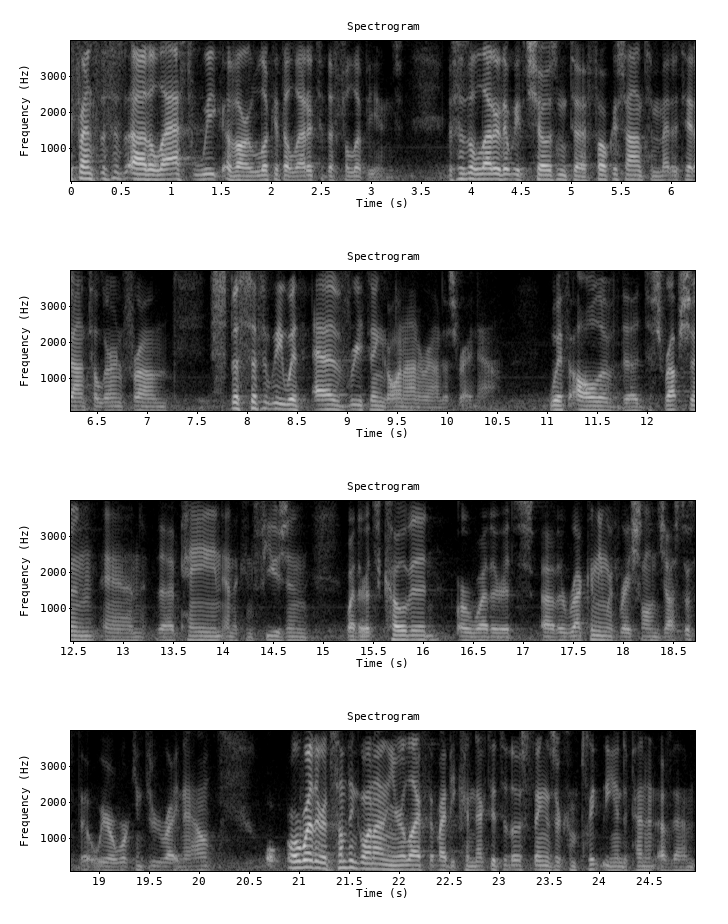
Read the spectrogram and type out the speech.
friends, this is uh, the last week of our look at the letter to the Philippians. This is a letter that we've chosen to focus on, to meditate on, to learn from, specifically with everything going on around us right now, with all of the disruption and the pain and the confusion, whether it's COVID or whether it's uh, the reckoning with racial injustice that we are working through right now, or, or whether it's something going on in your life that might be connected to those things or completely independent of them.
